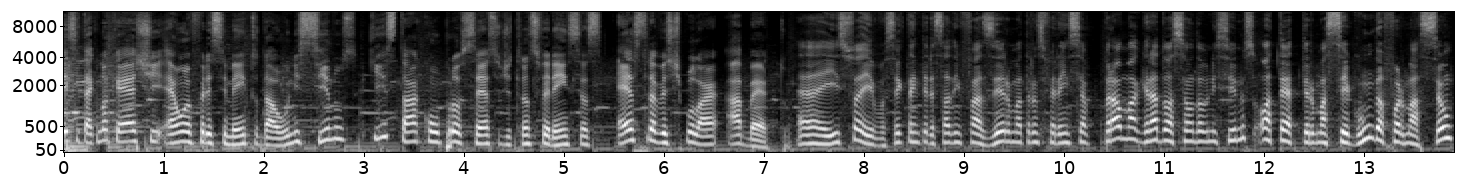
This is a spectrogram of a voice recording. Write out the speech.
Esse Tecnocast é um oferecimento da Unicinos, que está com o processo de transferências extra-vestibular aberto. É isso aí, você que está interessado em fazer uma transferência para uma graduação da Unicinos ou até ter uma segunda formação,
